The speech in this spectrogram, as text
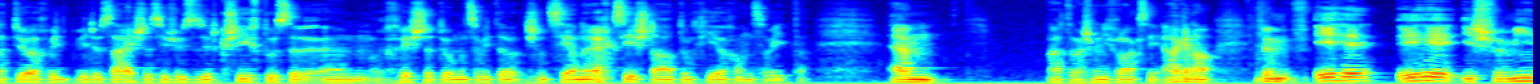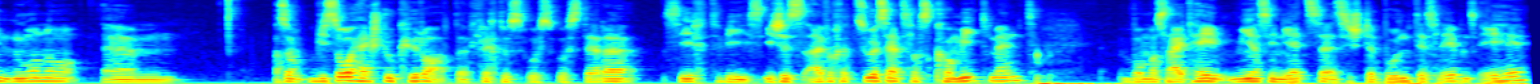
natürlich, wie, wie du sagst, das ist aus unserer Geschichte aus ähm, Christentum und so weiter, das ist sehr nahe gewesen, Staat und Kirche und so weiter. Ähm, warte, was war meine Frage? Ah genau, für, Ehe, Ehe ist für mich nur noch, ähm, also wieso hast du geheiratet? Vielleicht aus, aus, aus dieser Sichtweise. Ist es einfach ein zusätzliches Commitment, wo man sagt, hey, wir sind jetzt, es ist der Bund des Lebens, Ehe,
